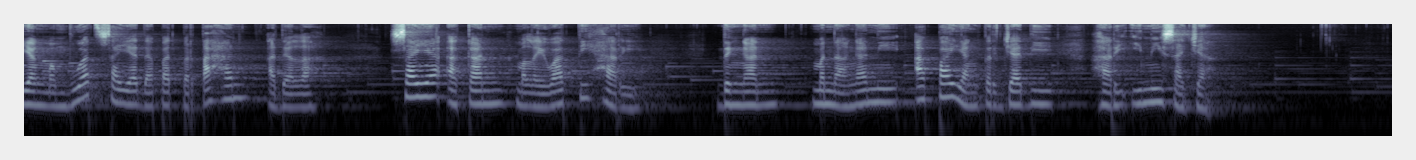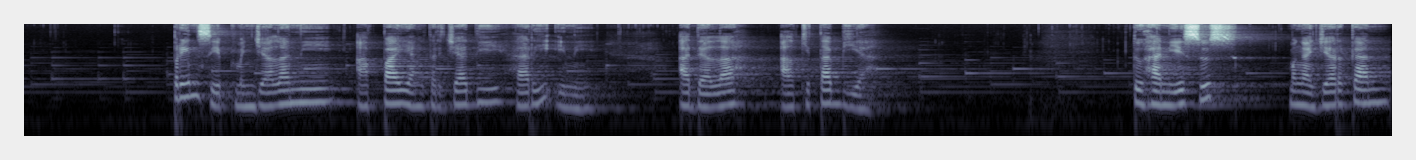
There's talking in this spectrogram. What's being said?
yang membuat saya dapat bertahan adalah saya akan melewati hari dengan menangani apa yang terjadi hari ini saja. Prinsip menjalani apa yang terjadi hari ini adalah Alkitabiah. Tuhan Yesus mengajarkan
